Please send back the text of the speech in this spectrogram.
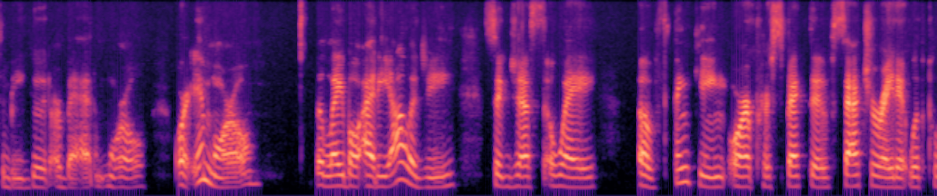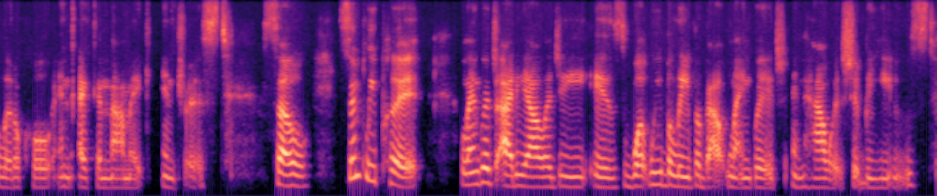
to be good or bad, moral or immoral. The label ideology suggests a way of thinking or a perspective saturated with political and economic interest. So, simply put, language ideology is what we believe about language and how it should be used.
